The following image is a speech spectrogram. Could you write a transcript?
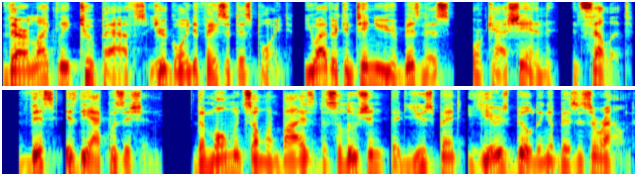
There are likely two paths you're going to face at this point. You either continue your business or cash in and sell it. This is the acquisition. The moment someone buys the solution that you spent years building a business around.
